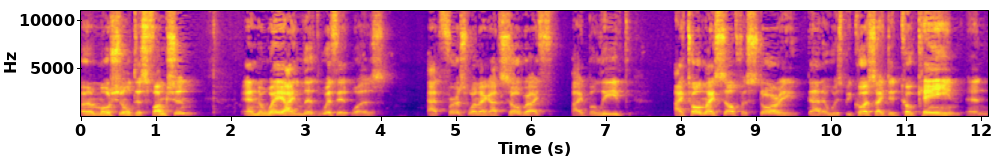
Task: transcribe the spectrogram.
uh, emotional dysfunction. And the way I lived with it was at first when I got sober, I, I believed, I told myself a story that it was because I did cocaine and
